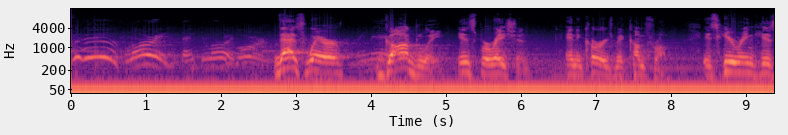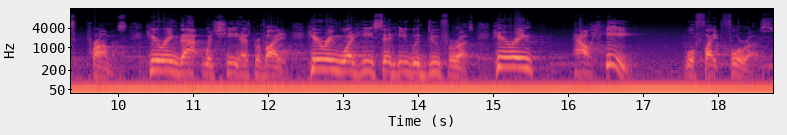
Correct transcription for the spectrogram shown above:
Woohoo! Glory. Thank you, Lord. That's where Amen. godly inspiration and encouragement comes from. Is hearing his promise, hearing that which he has provided, hearing what he said he would do for us, hearing how he will fight for us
